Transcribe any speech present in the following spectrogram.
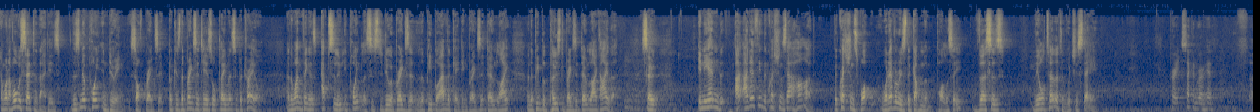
And what I've always said to that is, there's no point in doing soft Brexit because the Brexiteers will claim it's a betrayal. And the one thing that's absolutely pointless is to do a Brexit that the people advocating Brexit don't like, and the people opposed to Brexit don't like either. So, in the end, I, I don't think the question's that hard. The question's what, whatever is the government policy versus the alternative, which is staying. Great, second row here. Uh,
